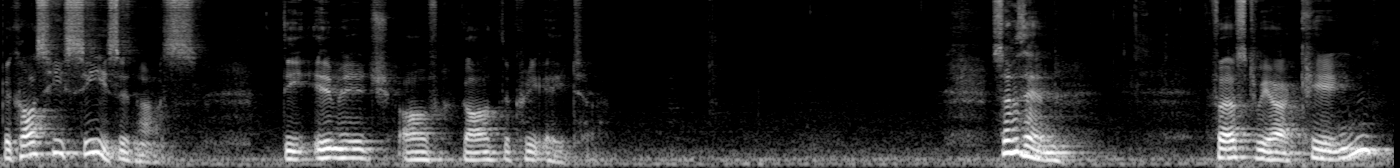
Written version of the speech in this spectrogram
because he sees in us the image of God the Creator. So then, first we are king,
